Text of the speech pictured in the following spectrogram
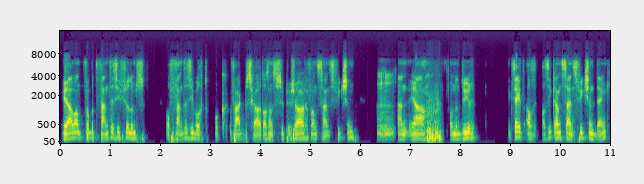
Ja, want bijvoorbeeld fantasyfilms of fantasy wordt ook vaak beschouwd als een supergenre van science fiction. Mm En ja, om de duur, ik zeg het, als, als ik aan science fiction denk,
